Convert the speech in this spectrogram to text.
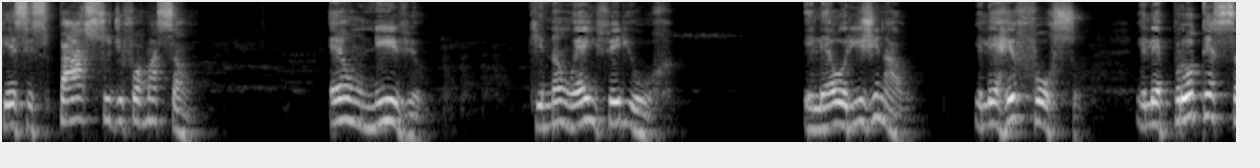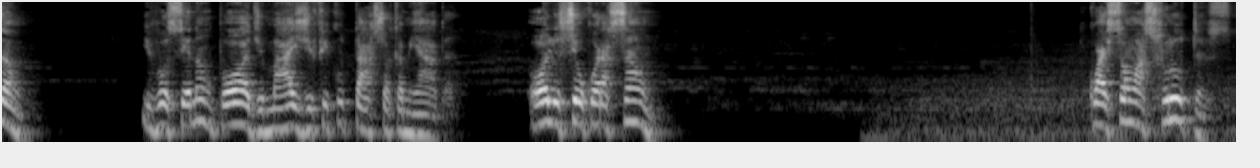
que esse espaço de formação é um nível que não é inferior. Ele é original. Ele é reforço ele é proteção. E você não pode mais dificultar sua caminhada. Olhe o seu coração. Quais são as frutas?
